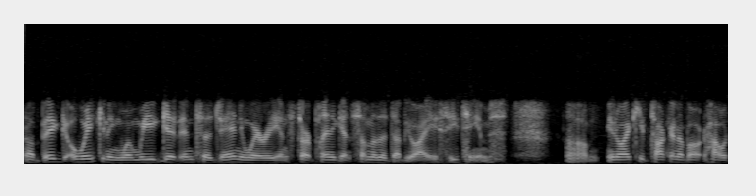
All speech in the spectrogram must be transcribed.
a big awakening when we get into January and start playing against some of the WIAC teams. Um, you know, I keep talking about how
